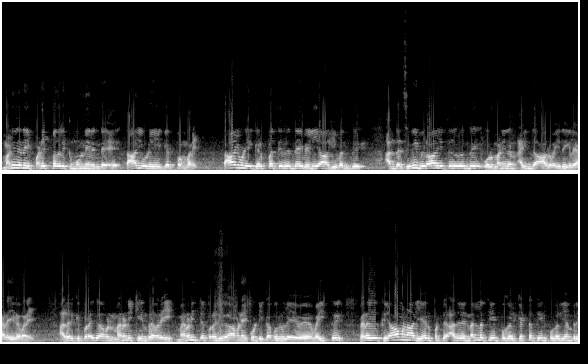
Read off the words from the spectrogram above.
மனிதனை படைப்பதற்கு முன்னிருந்தே தாயுடைய கர்ப்பம் வரை தாயுடைய கர்ப்பத்திலிருந்தே வெளியாகி வந்து அந்த சிறு பிராயத்திலிருந்து ஒரு மனிதன் ஐந்து ஆறு வயதுகளை அடைகிற வரை அதற்கு பிறகு அவன் மரணிக்கின்றவரை மரணித்த பிறகு அவனை கொண்டு கபூரிலே வைத்து பிறகு கியாம நாள் ஏற்பட்டு அதில் நல்ல தீர்ப்புகள் கெட்ட தீர்ப்புகள் என்று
